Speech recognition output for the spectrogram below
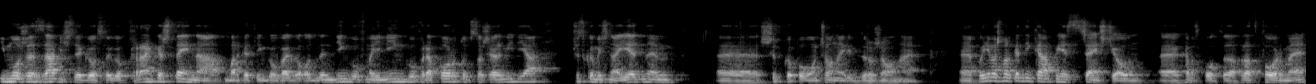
i może zabić tego swojego Frankensteina marketingowego od landingów, mailingów, raportów, social media, wszystko mieć na jednym, e, szybko połączone i wdrożone. E, ponieważ Marketing App jest częścią e, HubSpota platformy,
